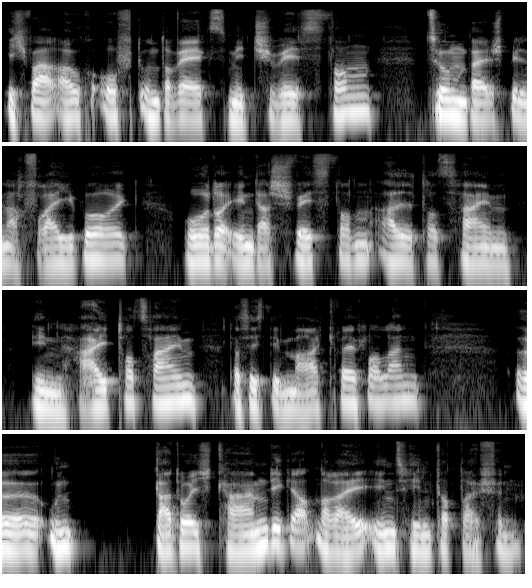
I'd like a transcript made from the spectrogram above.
Ich war auch oft unterwegs mit Schwestern, zum Beispiel nach Freiburg oder in das Schwesternaltersheim in Heitersheim, das ist im Markgräflerland. Äh, und dadurch kam die Gärtnerei ins Hintertreffen.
